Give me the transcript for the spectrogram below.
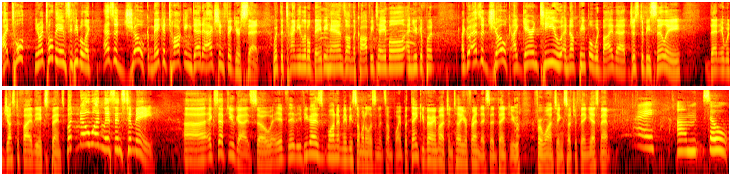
I told, you know, I told the AMC people, like, as a joke, make a Talking Dead action figure set with the tiny little baby hands on the coffee table, and you could put. I go, as a joke, I guarantee you enough people would buy that just to be silly that it would justify the expense. But no one listens to me. uh, except you guys. So if if you guys want it, maybe someone will listen at some point. But thank you very much, and tell your friend I said thank you for wanting such a thing. Yes, ma'am. Hi. Um, so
